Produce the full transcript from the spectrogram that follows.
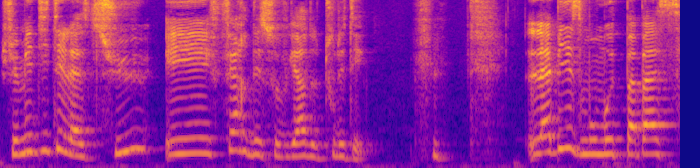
je vais méditer là-dessus et faire des sauvegardes tout l'été. La bise, mon mot de papasse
